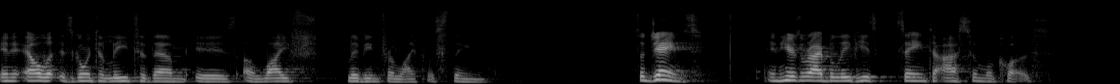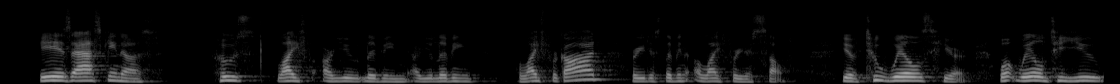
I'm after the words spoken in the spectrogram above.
And that is going to lead to them is a life living for lifeless things. So, James, and here's what I believe he's saying to us, and we'll close. He is asking us, whose life are you living? Are you living a life for God, or are you just living a life for yourself? You have two wills here. What will to you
